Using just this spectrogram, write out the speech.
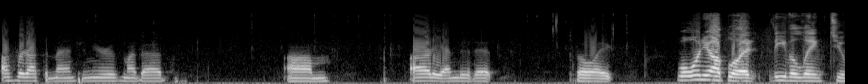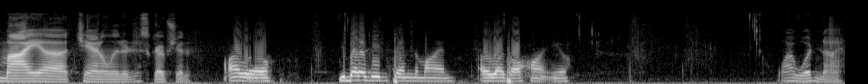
I forgot to mention yours. My bad. Um, I already ended it. So like, Well, when you upload, leave a link to my uh, channel in the description. I will. You better do the same to mine, otherwise I'll haunt you. Why wouldn't I?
